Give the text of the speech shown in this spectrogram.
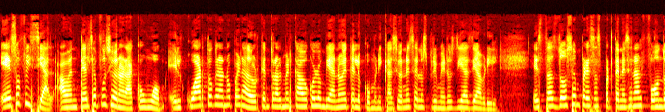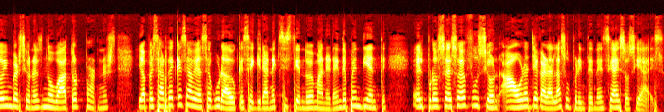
Es oficial, Avantel se fusionará con WOM, el cuarto gran operador que entró al mercado colombiano de telecomunicaciones en los primeros días de abril. Estas dos empresas pertenecen al fondo de inversiones Novator Partners y a pesar de que se había asegurado que seguirán existiendo de manera independiente, el proceso de fusión ahora llegará a la Superintendencia de Sociedades.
